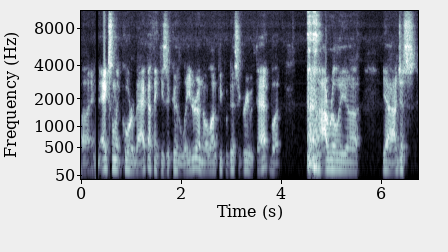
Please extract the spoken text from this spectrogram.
uh, an excellent quarterback. I think he's a good leader. I know a lot of people disagree with that, but I really, uh, yeah, I just,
